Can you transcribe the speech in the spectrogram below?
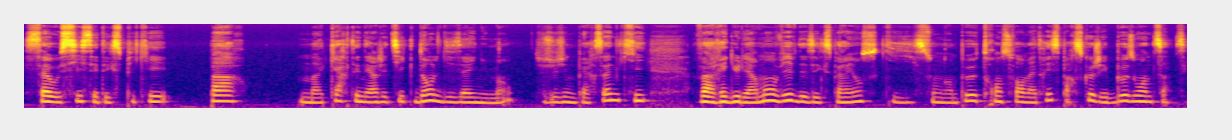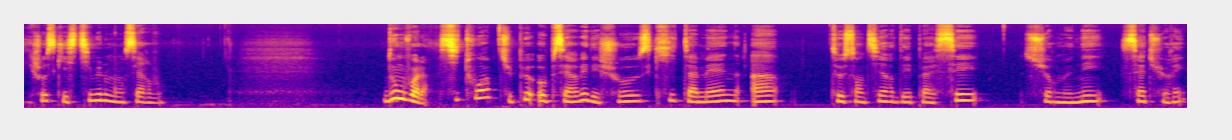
Ça aussi c'est expliqué par ma carte énergétique dans le design humain. Je suis une personne qui va régulièrement vivre des expériences qui sont un peu transformatrices parce que j'ai besoin de ça. C'est quelque chose qui stimule mon cerveau. Donc voilà, si toi tu peux observer des choses qui t'amènent à te sentir dépassé, surmené, saturé,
